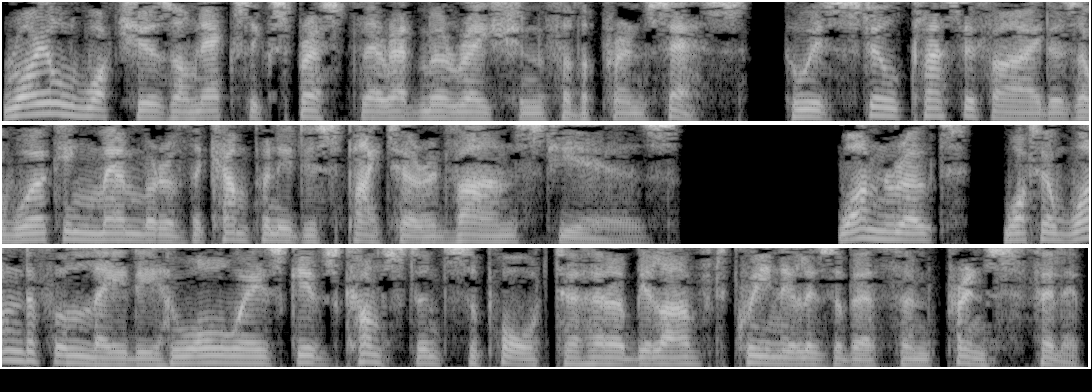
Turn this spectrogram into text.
Royal watchers on X expressed their admiration for the princess, who is still classified as a working member of the company despite her advanced years. One wrote, What a wonderful lady who always gives constant support to her beloved Queen Elizabeth and Prince Philip.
